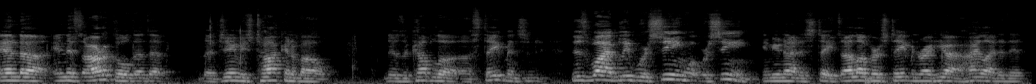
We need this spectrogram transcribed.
And uh, in this article that, that that Jamie's talking about, there's a couple of uh, statements. This is why I believe we're seeing what we're seeing in the United States. I love her statement right here. I highlighted it.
